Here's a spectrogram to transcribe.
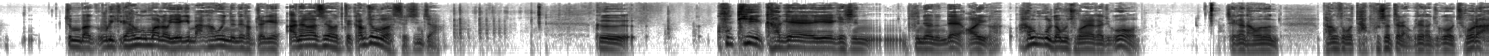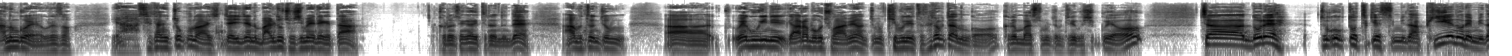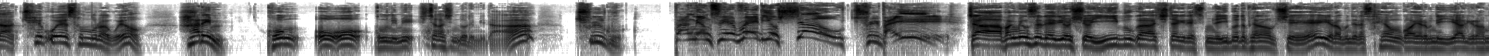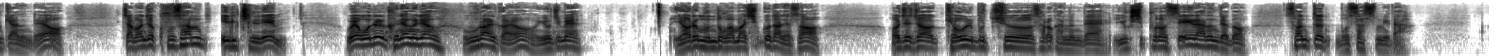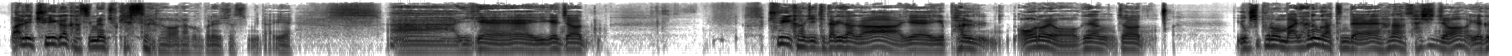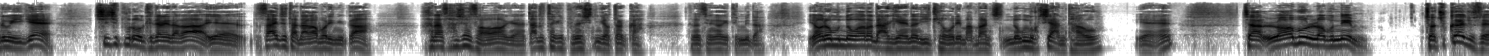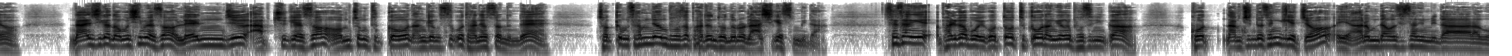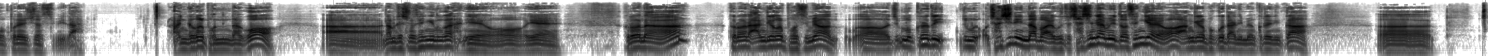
좀 막, 우리끼리 한국말로 얘기 막 하고 있는데 갑자기, 안녕하세요. 할 때 깜짝 놀랐어요, 진짜. 그, 쿠키 가게에 계신 분이었는데, 어, 이거 한국을 너무 좋아해가지고, 제가 나오는 방송을 다 보셨더라고. 그래가지고 저를 아는 거예요. 그래서 야 세상이 좁구나. 진짜 이제는 말도 조심해야 되겠다. 그런 생각이 들었는데 아무튼 좀 아, 외국인이 알아보고 좋아하면 좀 기분이 더 새롭다는 거 그런 말씀을 좀 드리고 싶고요. 자 노래 두 곡 또 듣겠습니다. 비의 노래입니다. 최고의 선물하고요. 하림 0550님이 시청하신 노래입니다. 출국. 박명수의 라디오 쇼 출발! 자, 박명수 라디오 쇼 2부가 시작이 됐습니다. 2부도 변함없이 여러분들의 사연과 여러분들의 이야기로 함께 하는데요. 자, 먼저 9317님. 왜 오늘 그냥 그냥 우울할까요? 요즘에 여름 운동화만 신고 다녀서 어제 저 겨울 부츠 사러 갔는데 60% 세일하는데도 선뜻 못 샀습니다. 빨리 추위가 갔으면 좋겠어요. 라고 보내주셨습니다. 예. 아, 이게, 이게 저, 추위 가기 기다리다가 예, 이게 발 얼어요. 그냥 저 60% 많이 하는 것 같은데 하나 사시죠. 예, 그리고 이게 70% 기다리다가 예, 사이즈 다 나가버리니까 하나 사셔서 그냥 따뜻하게 보내시는 게 어떨까 그런 생각이 듭니다. 여름 운동하러 나기에는 이 겨울이 만만치 녹록지 않다우. 예. 자, 러브 러브님 저 축하해 주세요. 난시가 너무 심해서 렌즈 압축해서 엄청 두꺼운 안경 쓰고 다녔었는데 적금 3년 부어서 받은 돈으로 라식했습니다. 세상이 밝아 보이고 또 두꺼운 안경을 벗으니까 곧 남친도 생기겠죠? 예, 아름다운 세상입니다. 라고 보내주셨습니다. 안경을 벗는다고, 아, 남자친구 생기는 건 아니에요. 예. 그러나, 그런 안경을 벗으면, 어, 좀, 뭐 그래도 좀 자신이 있나 봐요. 그죠? 자신감이 더 생겨요. 안경을 벗고 다니면. 그러니까, 어,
